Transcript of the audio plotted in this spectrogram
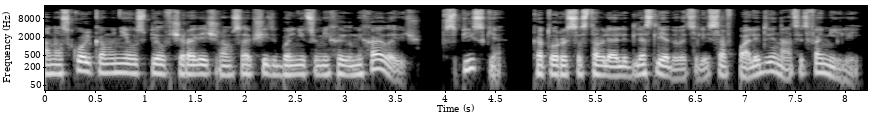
А насколько мне успел вчера вечером сообщить в больницу Михаил Михайлович, в списке, который составляли для следователей, совпали 12 фамилий,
